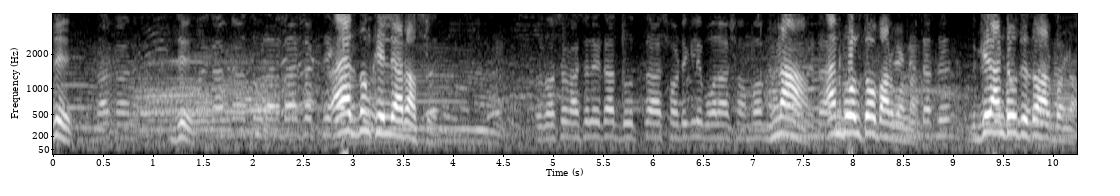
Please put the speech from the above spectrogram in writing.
জি। জি। একদম ক্লিয়ার আছে। তো দর্শক আসলে এটা দুধটা সঠিকলি বলা সম্ভব না। আমি বলতেও পারব না। গ্যারান্টিও দিতে পারব না।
